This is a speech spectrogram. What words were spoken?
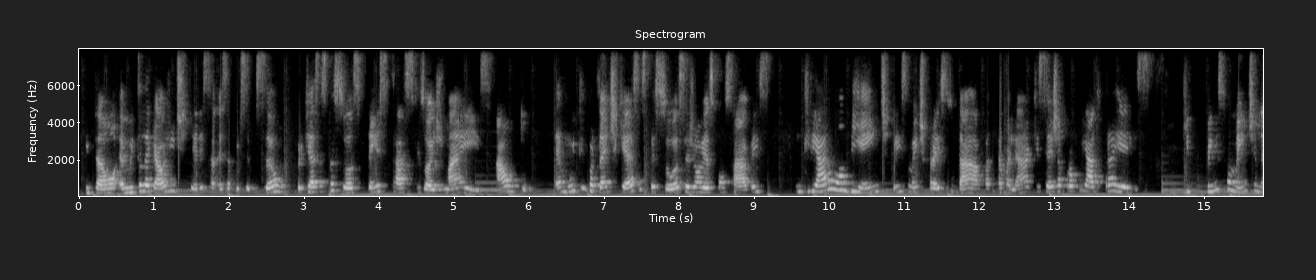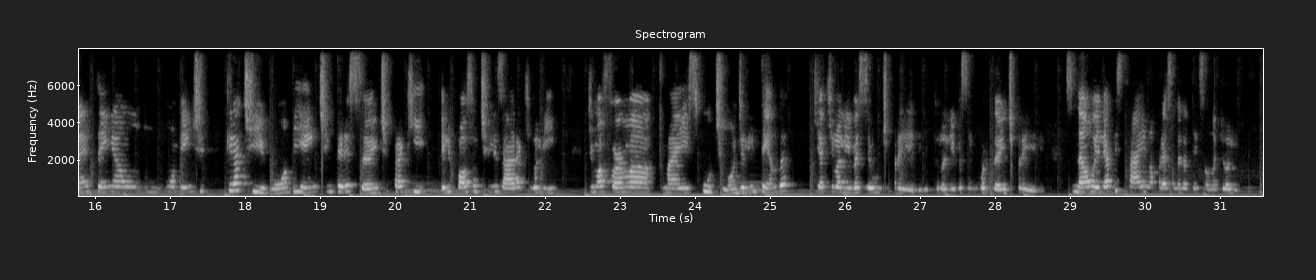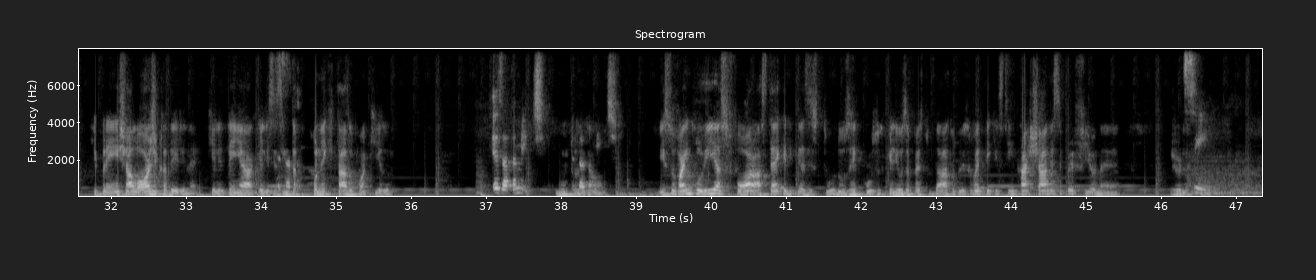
Então, é muito legal a gente ter essa, essa percepção, porque essas pessoas que têm esse traço esquizoide mais alto, é muito importante que essas pessoas sejam responsáveis em criar um ambiente, principalmente para estudar, para trabalhar, que seja apropriado para eles. Que principalmente né, tenha um, um ambiente criativo, um ambiente interessante para que ele possa utilizar aquilo ali de uma forma mais útil, onde ele entenda que aquilo ali vai ser útil para ele, aquilo ali vai ser importante para ele. Senão ele abstrai e não presta mais atenção naquilo ali. Que preencha a lógica dele, né? Que ele tenha, que ele se Exatamente. sinta conectado com aquilo. Exatamente. Muito Exatamente. legal. Isso vai incluir as, for as técnicas de estudo, os recursos que ele usa para estudar, tudo isso vai ter que se encaixar nesse perfil, né, Júlia? Sim,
